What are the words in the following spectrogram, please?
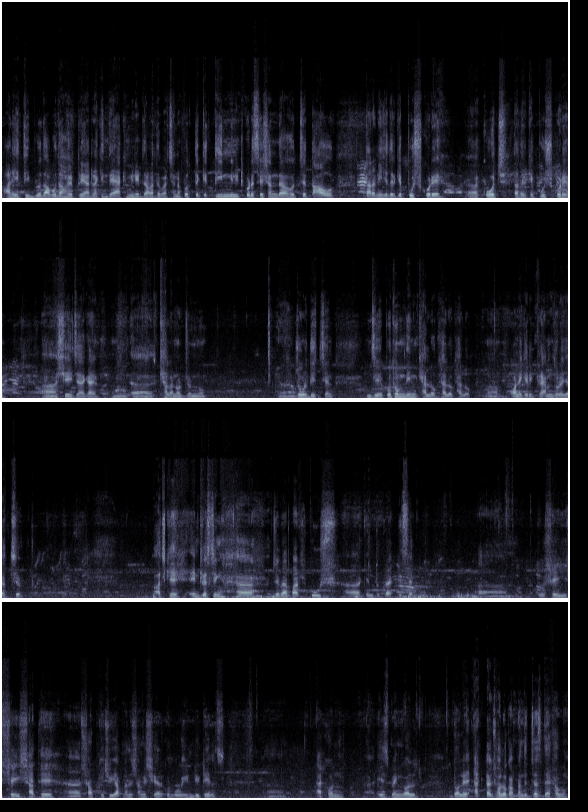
আর এই তীব্র দাবদাহে প্লেয়াররা কিন্তু এক মিনিট দাঁড়াতে পারছে না। প্রত্যেককে তিন মিনিট করে সেশন দেওয়া হচ্ছে, তাও তারা নিজেদেরকে পুশ করে কোচ তাদেরকে পুশ করে সেই জায়গায় খেলানোর জন্য জোর দিচ্ছেন যে প্রথম দিন খেলো খেলো খেলো। অনেকেরই ক্র্যাম ধরে যাচ্ছে। আজকে ইন্টারেস্টিং যে ব্যাপার, কুশ কিন্তু প্র্যাকটিসে তো সেই সেই সাথে সব কিছুই আপনাদের সঙ্গে শেয়ার করব ইন ডিটেলস এখন ইস্ট বেঙ্গল দলের একটা ঝলক আপনাদের জাস্ট দেখাবো।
